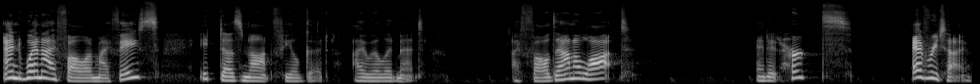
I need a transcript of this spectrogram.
And when I fall on my face, it does not feel good, I will admit. I fall down a lot, and it hurts every time.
